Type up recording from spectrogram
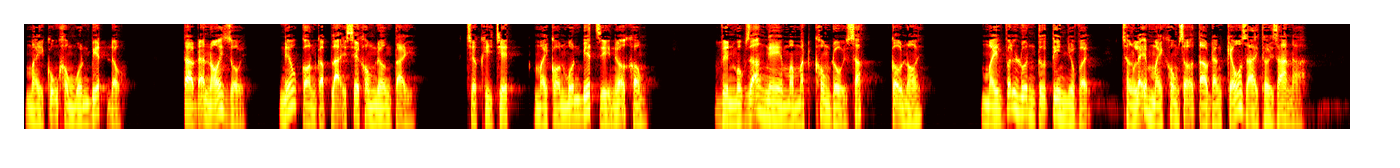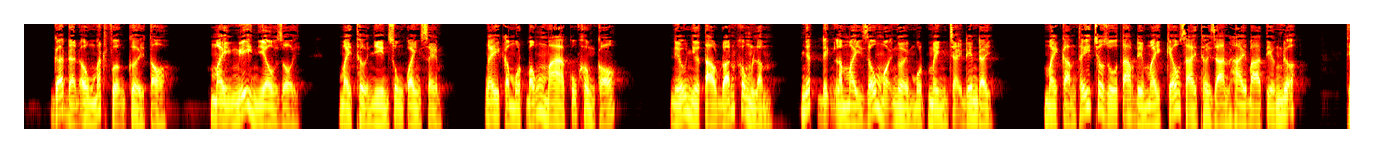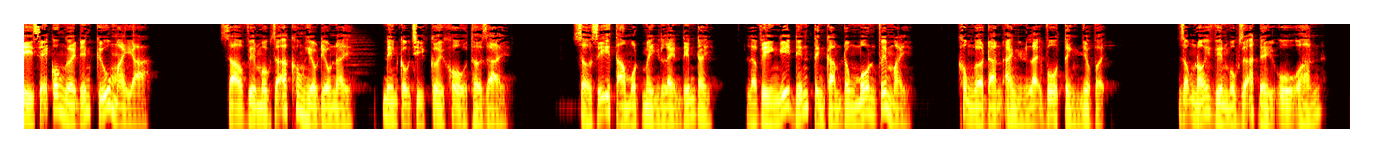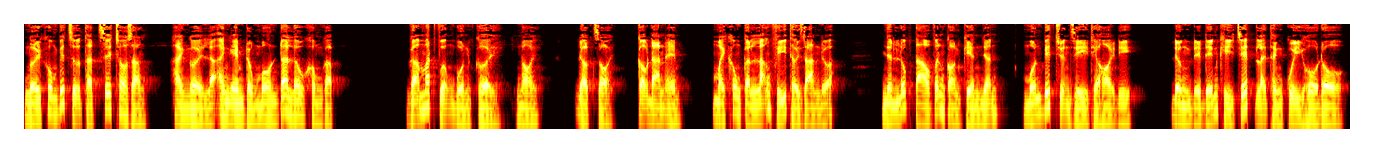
Mày cũng không muốn biết đâu. Tao đã nói rồi, nếu còn gặp lại sẽ không nương tay. Trước khi chết, mày còn muốn biết gì nữa không? Viên mục giã nghe mà mặt không đổi sắc. Cậu nói, mày vẫn luôn tự tin như vậy. Chẳng lẽ mày không sợ tao đang kéo dài thời gian à? Gã đàn ông mắt phượng cười to. Mày nghĩ nhiều rồi. Mày thử nhìn xung quanh xem. Ngay cả một bóng ma cũng không có. Nếu như tao đoán không lầm, nhất định là mày giấu mọi người một mình chạy đến đây. Mày cảm thấy cho dù tao để mày kéo dài thời gian 2-3 tiếng nữa, thì sẽ có người đến cứu mày à? Giáo viên mục giã không hiểu điều này, nên cậu chỉ cười khổ thở dài. Sở dĩ tao một mình lèn đến đây là vì nghĩ đến tình cảm đồng môn với mày. Không ngờ đàn anh lại vô tình như vậy. Giọng nói viên mục giã đầy u oán người không biết sự thật sẽ cho rằng hai người là anh em đồng môn đã lâu không gặp. Gã mắt vượng buồn cười, nói, được rồi, cậu đàn em, mày không cần lãng phí thời gian nữa. Nhân lúc tao vẫn còn kiên nhẫn, muốn biết chuyện gì thì hỏi đi. Đừng để đến khi chết lại thành quỷ hồ đồ.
